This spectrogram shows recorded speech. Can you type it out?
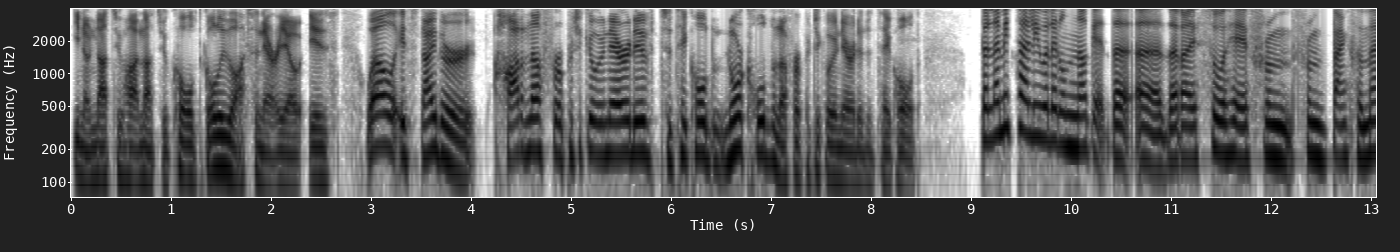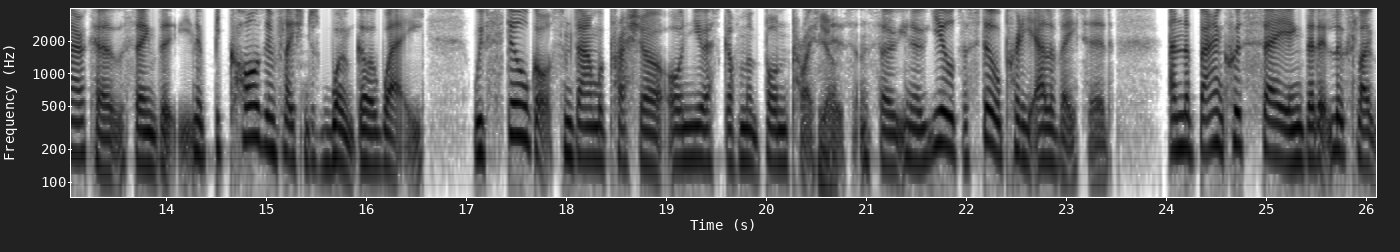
you know not too hot, not too cold. Goldilocks scenario is well, it's neither hot enough for a particular narrative to take hold, nor cold enough for a particular narrative to take hold. But let me tell you a little nugget that uh, that I saw here from from Bank of America saying that you know because inflation just won't go away, we've still got some downward pressure on US government bond prices. Yeah. And so, you know, yields are still pretty elevated. And the bank was saying that it looks like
